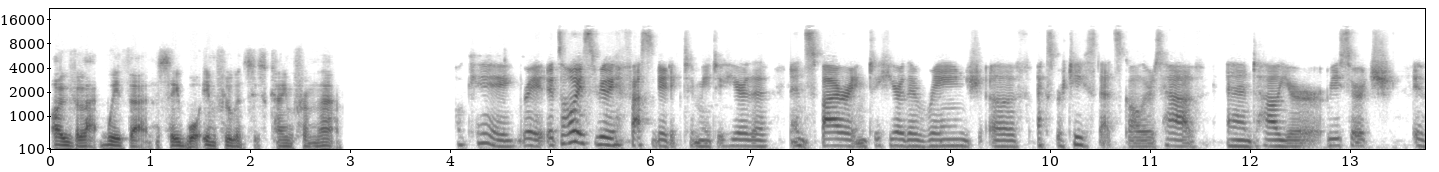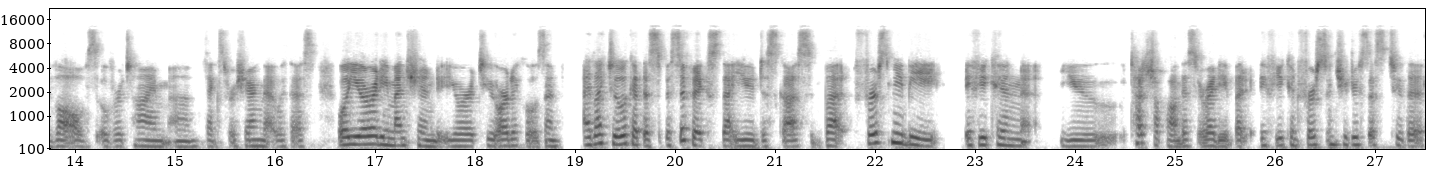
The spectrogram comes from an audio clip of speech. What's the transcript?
overlap with that and see what influences came from that. Okay, great. It's always really fascinating to me to hear the inspiring to hear the range of expertise that scholars have and how your research evolves over time. Um, thanks for sharing that with us. Well, you already mentioned your two articles, and I'd like to look at the specifics that you discuss. But first, maybe if you can, you touched upon this already, but if you can first introduce us to the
